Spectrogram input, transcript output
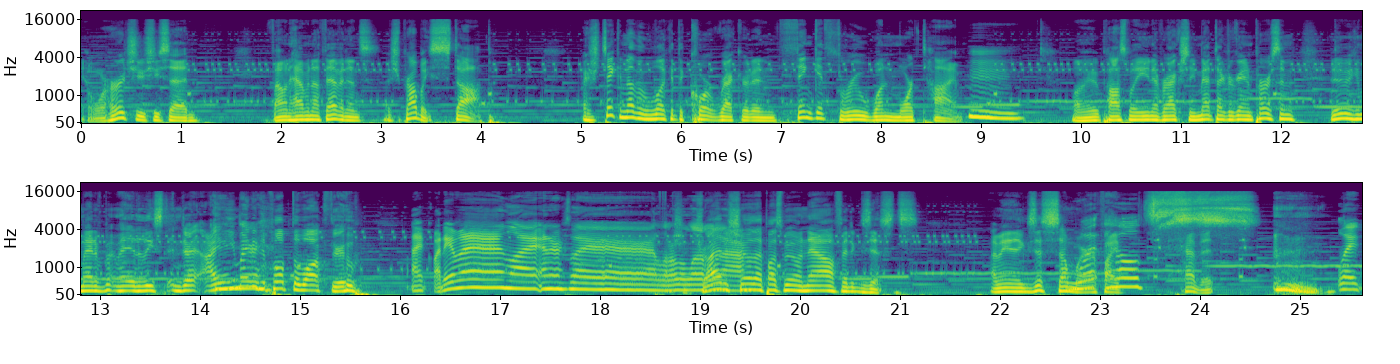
it will hurt you, she said. If I don't have enough evidence, I should probably stop. I should take another look at the court record and think it through one more time. Hmm. Well, maybe possibly you never actually met Dr. Grey in person. Maybe you might have at least. I, you might need to pull up the walkthrough. Like, what do you mean? Like, understand? I should try to show that possibility now if it exists. I mean, it exists somewhere. What if I have it. like,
